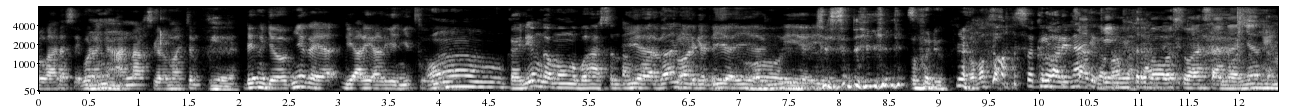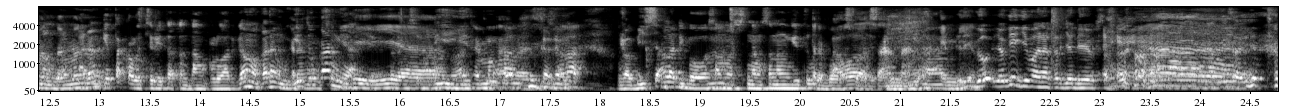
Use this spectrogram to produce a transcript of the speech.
ke atas ya gue nanya Hmm. anak segala macem Iya. dia ngejawabnya kayak dialih-alihin gitu Oh, kayak dia nggak mau ngebahas tentang Iya, keluarganya. keluarga gitu. dia, iya. Oh iya iya. sedih Waduh, gak apa-apa. Keluarin aja gak Saking apa-apa. terbawa suasananya teman-teman. Kadang kita kalau cerita tentang keluarga mah kadang begitu kan ya. iya. Sedih gitu. Emang kan kadang nggak bisa lah dibawa sama senang-senang gitu. terbawa Ketawa. suasana. Iya. jadi gue Yogi gimana kerja di episode Nggak bisa gitu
